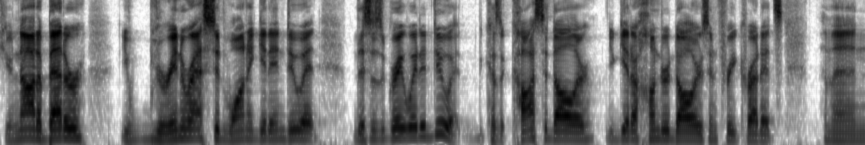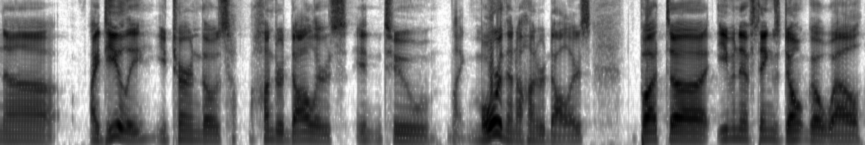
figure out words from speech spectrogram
you're not a better, you you're interested, want to get into it, this is a great way to do it because it costs a dollar, you get a $100 in free credits, and then uh, ideally you turn those $100 into like more than a $100. But uh, even if things don't go well,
